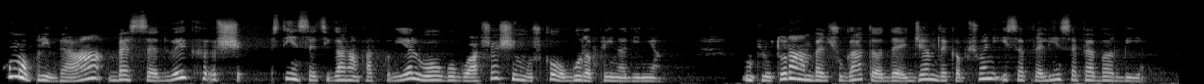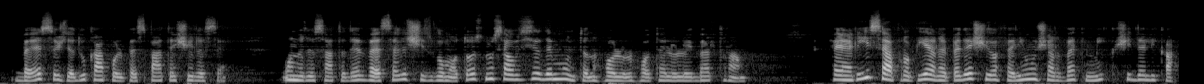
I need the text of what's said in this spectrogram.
Cum o privea, Bess Sedwick își stinse țigara în farfurie, luă o gogoașă și mușcă o gură plină din ea. Umplutura îmbelșugată de gem de căpșuni îi se prelinse pe bărbie. Bess își dedu capul pe spate și râse. Un râs atât de vesel și zgomotos nu se auzise de mult în holul hotelului Bertram. Henry se apropie repede și oferi un șervet mic și delicat.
